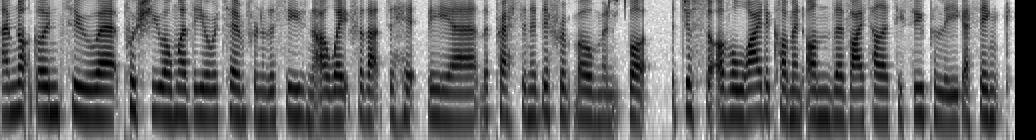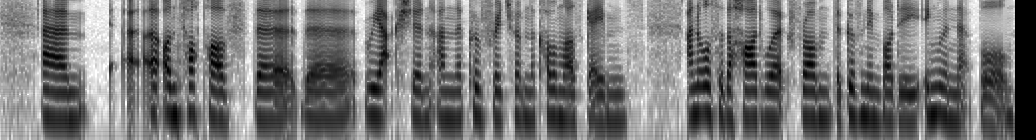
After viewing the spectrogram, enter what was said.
I'm not going to uh, push you on whether you'll return for another season. I'll wait for that to hit the uh, the press in a different moment. But just sort of a wider comment on the Vitality Super League, I think um, uh, on top of the the reaction and the coverage from the Commonwealth Games, and also the hard work from the governing body England Netball,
